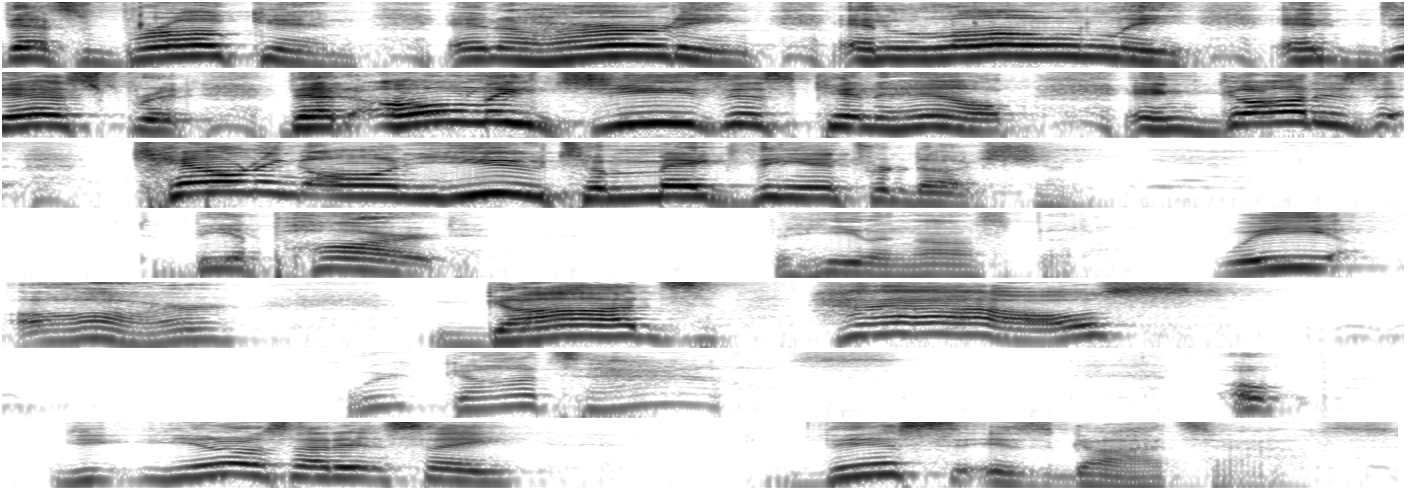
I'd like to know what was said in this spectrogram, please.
that's broken and hurting and lonely and desperate that only Jesus can help. And God is counting on you to make the introduction be a part of the healing hospital. We are God's house. We're God's house. Oh, you, you notice I didn't say, this is God's house.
